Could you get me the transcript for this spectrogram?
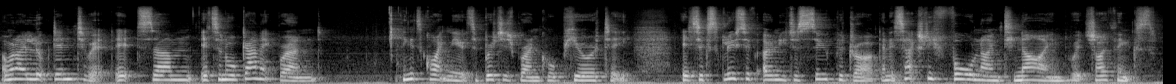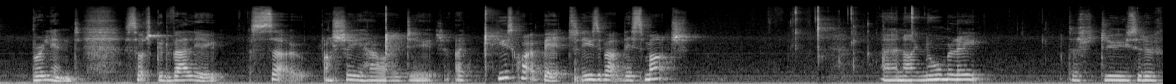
And when I looked into it, it's um, it's an organic brand. I think it's quite new. It's a British brand called Purity. It's exclusive only to Superdrug, and it's actually $4.99, which I think's brilliant. Such good value. So I'll show you how I do it. I use quite a bit. I use about this much, and I normally just do sort of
